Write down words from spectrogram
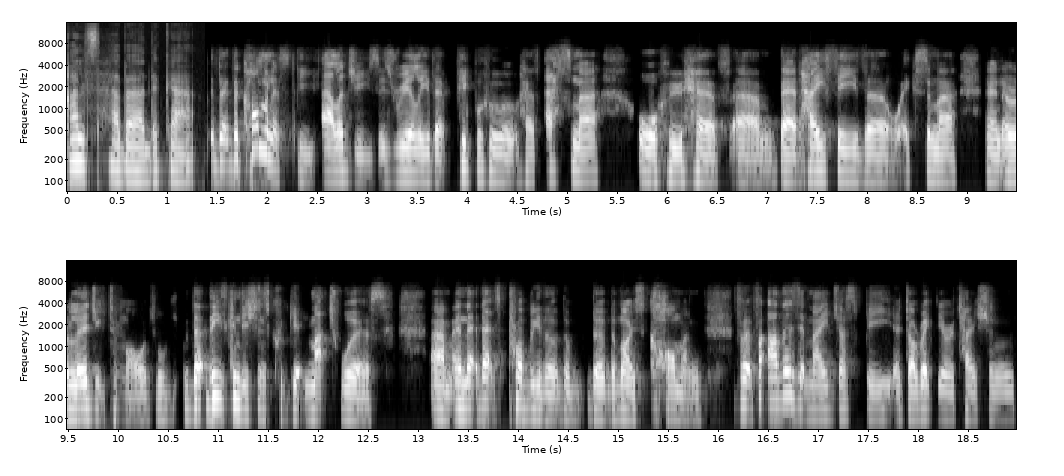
قلس هبه دکه. The, the commonest the allergies is really that people who have asthma or who have um, bad hay fever or eczema and are allergic to molds, will, that these conditions could get much worse. Um, and that, that's probably the, the, the, the, most common. For, for others, it may just be a direct irritation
